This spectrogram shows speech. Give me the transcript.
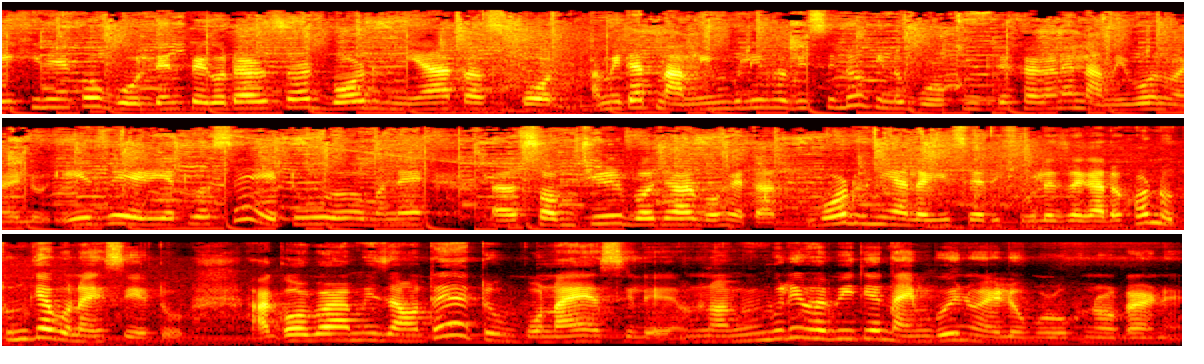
এইখিনি আকৌ গল্ডেন পেগডাৰ ওচৰত বৰ ধুনীয়া এটা স্পট আমি তাত নামিম বুলি ভাবিছিলোঁ কিন্তু বৰষুণ দি থকাৰ কাৰণে নামিব নোৱাৰিলোঁ। এই যে এৰিয়াটো আছে এইটো মানে চব্জিৰ বজাৰ বহে তাত। বৰ ধুনীয়া লাগিছে দেখিবলৈ জেগাডোখৰ। নতুনকৈ বনাইছে এইটো। আগৰবাৰ আমি যাওঁতে এইটো বনাই আছিলে। নামিম বুলি ভাবি এতিয়া নামিবই নোৱাৰিলোঁ বৰষুণৰ কাৰণে।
